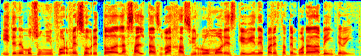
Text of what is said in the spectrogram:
y tenemos un informe sobre todas las altas, bajas y rumores que viene para esta temporada 2020.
